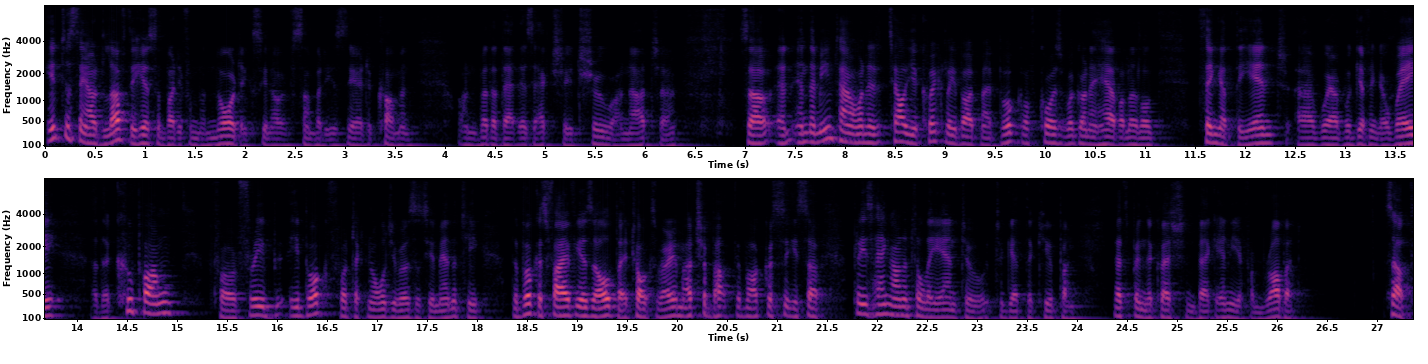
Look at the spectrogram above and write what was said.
interesting, I would love to hear somebody from the Nordics, you know, if somebody is there to comment on whether that is actually true or not. Uh, so, in the meantime, I want to tell you quickly about my book. Of course, we're going to have a little thing at the end uh, where we're giving away uh, the coupon for a free ebook for Technology versus Humanity. The book is five years old, but it talks very much about democracy. So please hang on until the end to, to get the coupon. Let's bring the question back in here from Robert. So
